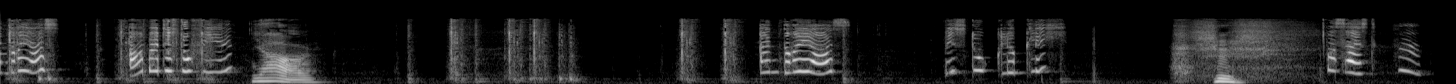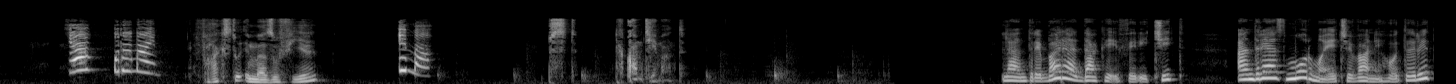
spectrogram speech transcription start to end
Andreas? Arbeitest du viel? ja. Andreas, bist du glücklich? Was Fragst du immer so viel? Immer. Psst, da kommt jemand. La întrebarea dacă e fericit, Andreas mormăie ceva nehotărât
